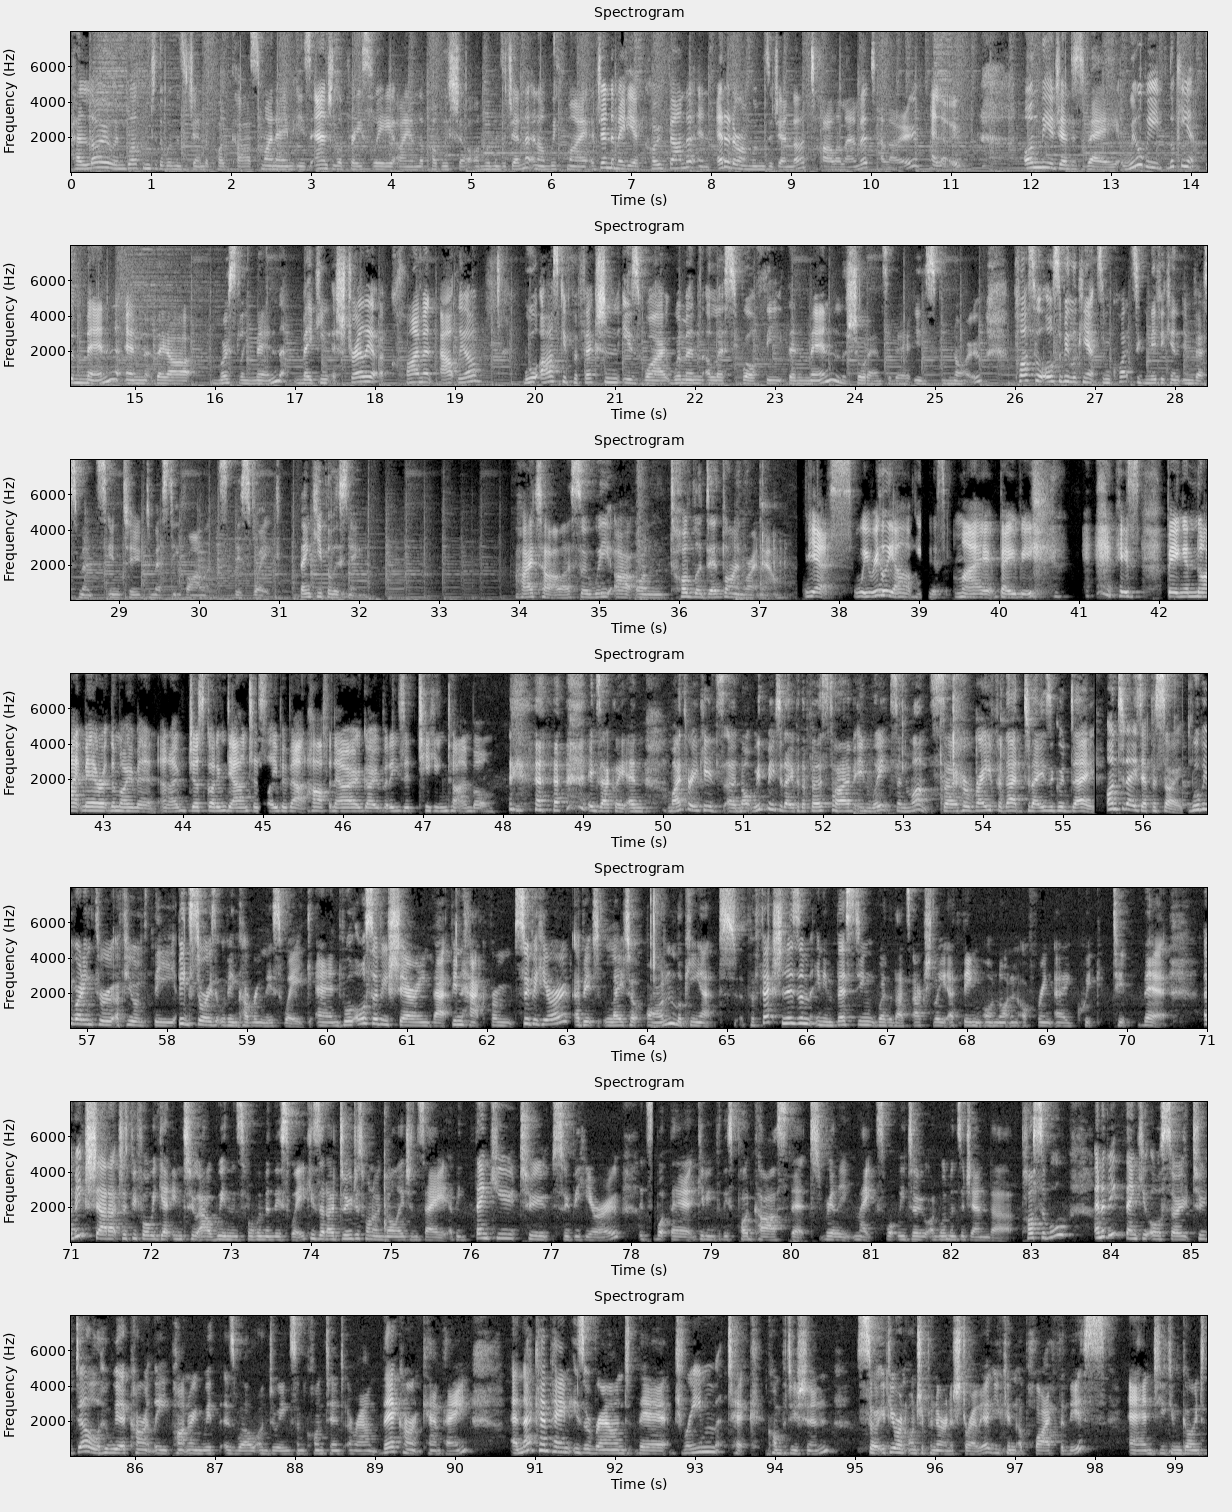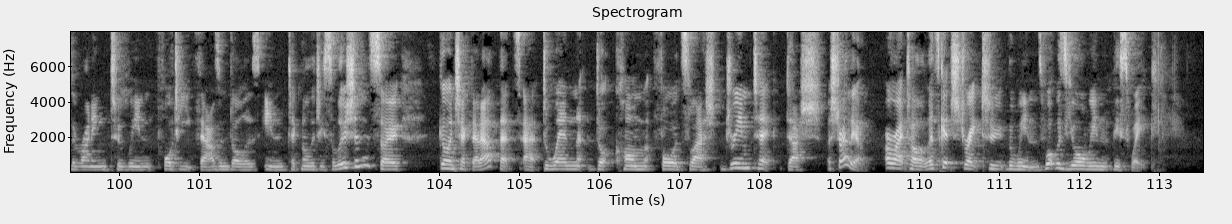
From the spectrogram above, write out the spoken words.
Hello and welcome to the Women's Agenda podcast. My name is Angela Priestley. I am the publisher on Women's Agenda and I'm with my Agenda Media co founder and editor on Women's Agenda, Tarla Lambert. Hello. Hello. On the agenda today, we'll be looking at the men, and they are mostly men, making Australia a climate outlier. We'll ask if perfection is why women are less wealthy than men. The short answer there is no. Plus, we'll also be looking at some quite significant investments into domestic violence this week. Thank you for listening. Hi, Tarla. So, we are on toddler deadline right now. Yes, we really are because my baby he's being a nightmare at the moment and i've just got him down to sleep about half an hour ago but he's a ticking time bomb. Exactly and my three kids are not with me today for the first time in weeks and months so hooray for that. Today is a good day. On today's episode we'll be running through a few of the big stories that we've been covering this week and we'll also be sharing that fin hack from superhero a bit later on looking at perfectionism in investing whether that's actually a thing or not and offering a quick tip there a big shout out just before we get into our wins for women this week is that I do just want to acknowledge and say a big thank you to Superhero. It's what they're giving for this podcast that really makes what we do on Women's Agenda possible. And a big thank you also to Dell, who we are currently partnering with as well on doing some content around their current campaign. And that campaign is around their Dream Tech competition. So if you're an entrepreneur in Australia, you can apply for this and you can go into the running to win $40,000 in technology solutions. So go and check that out. That's at dwen.com forward slash dreamtech dash Australia. All right, Tarla, let's get straight to the wins. What was your win this week?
